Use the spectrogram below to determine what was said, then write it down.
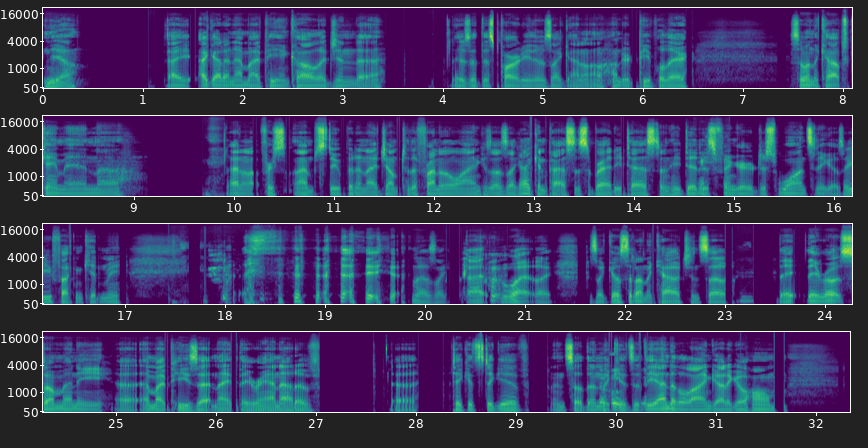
Yeah. I I got an MIP in college and uh it was at this party. There was like, I don't know, 100 people there. So when the cops came in, uh I don't know. First, I'm stupid, and I jumped to the front of the line because I was like, I can pass the sobriety test. And he did his finger just once, and he goes, "Are you fucking kidding me?" and I was like, uh, "What?" Like, he's like, "Go sit on the couch." And so they they wrote so many uh, MIPs that night, they ran out of uh, tickets to give, and so then the Oh. kids at the end of the line got to go home.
